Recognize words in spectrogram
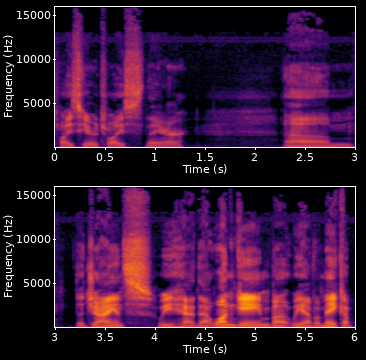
twice here, twice there. Um, the Giants, we had that one game, but we have a makeup.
